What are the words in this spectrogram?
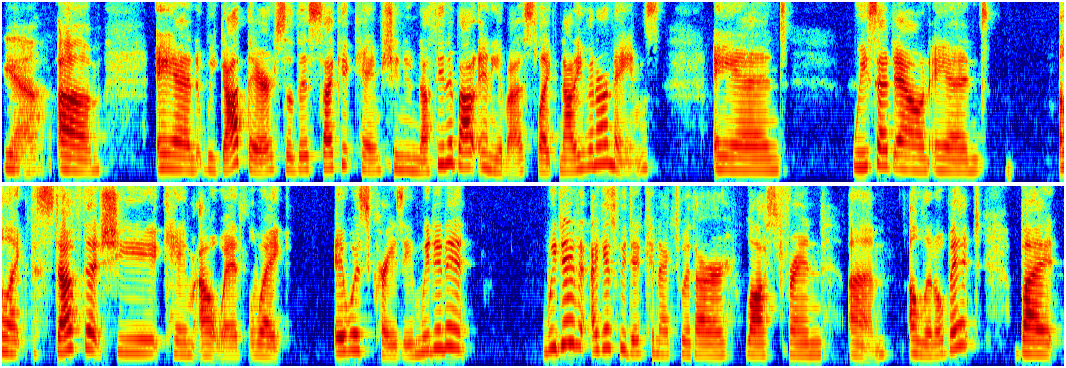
Yeah. Um, and we got there. So this psychic came. She knew nothing about any of us, like not even our names. And we sat down and like the stuff that she came out with, like it was crazy. And we didn't we did i guess we did connect with our lost friend um a little bit but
